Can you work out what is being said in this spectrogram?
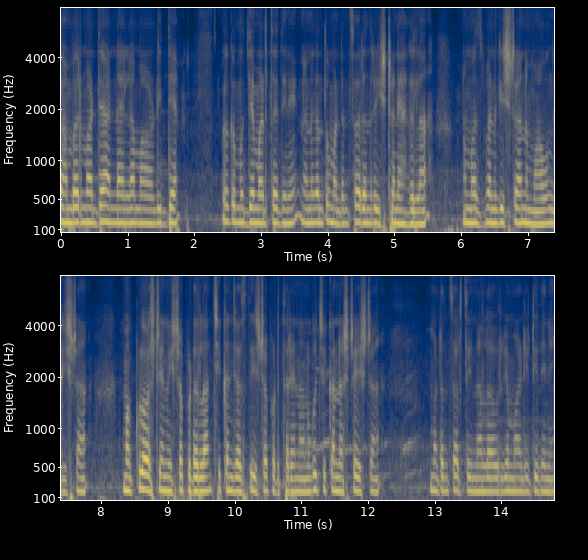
ಸಾಂಬಾರು ಮಾಡಿದೆ, ಅನ್ನ ಎಲ್ಲ ಮಾಡಿದ್ದೆ. ಇವಾಗ ಮುದ್ದೆ ಮಾಡ್ತಾಯಿದ್ದೀನಿ ನನಗಂತೂ ಮಟನ್ ಸಾರು ಅಂದರೆ ಇಷ್ಟನೇ ಆಗಲ್ಲ. ನಮ್ಮ ಹಸ್ಬೆಂಡ್ಗೆ ಇಷ್ಟ, ನಮ್ಮ ಮಾವಂಗೆ ಇಷ್ಟ. ಮಕ್ಕಳು ಅಷ್ಟೇನು ಇಷ್ಟಪಡಲ್ಲ. ಚಿಕನ್ ಜಾಸ್ತಿ ಇಷ್ಟಪಡ್ತಾರೆ. ನನಗೂ ಚಿಕನ್ ಅಷ್ಟೇ ಇಷ್ಟ. ಮಟನ್ ಸಾರು ತಿನ್ನಲ್ಲ, ಅವ್ರಿಗೆ ಮಾಡಿಟ್ಟಿದ್ದೀನಿ.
